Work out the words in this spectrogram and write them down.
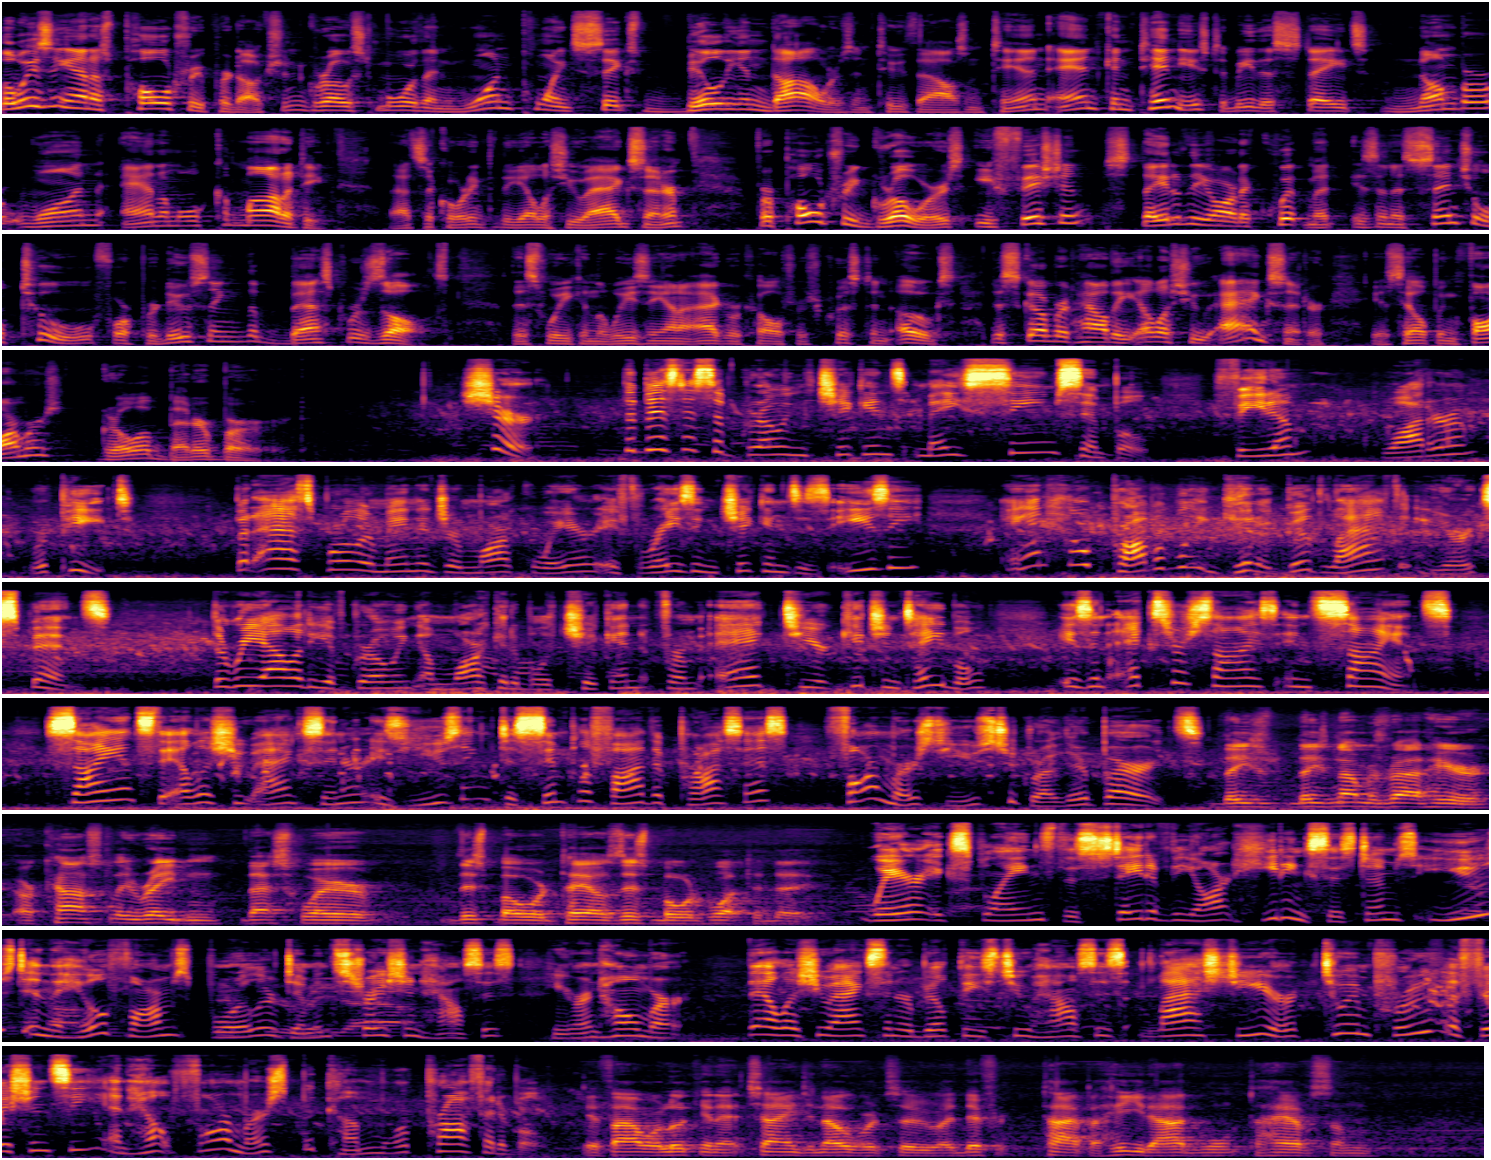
Louisiana's poultry production grossed more than $1.6 billion in 2010 and continues to be the state's number one animal commodity. That's according to the LSU Ag Center. For poultry growers, efficient, state-of-the-art equipment is an essential tool for producing the best results. This week in Louisiana Agriculture's Kristen Oaks discovered how the LSU Ag Center is helping farmers grow a better bird. Sure, the business of growing chickens may seem simple. Feed them, water them, repeat. But ask broiler manager Mark Ware if raising chickens is easy, and he'll probably get a good laugh at your expense. The reality of growing a marketable chicken from egg to your kitchen table is an exercise in science. Science the LSU Ag Center is using to simplify the process farmers use to grow their birds. These, these numbers right here are constantly reading. That's where this board tells this board what to do. Ware explains the state-of-the-art heating systems used in the Hill Farms broiler demonstration houses here in Homer. The LSU Ag Center built these two houses last year to improve efficiency and help farmers become more profitable. If I were looking at changing over to a different type of heat, I'd want to have some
